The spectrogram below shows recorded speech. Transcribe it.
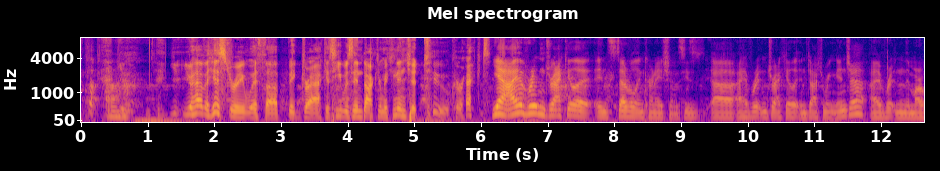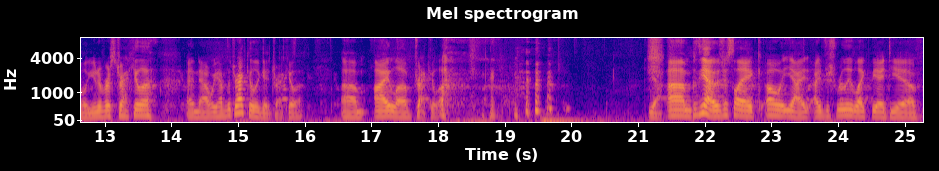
uh, you, you, have a history with uh, Big Drac, as he was in Doctor McNinja too, correct? Yeah, I have written Dracula in several incarnations. He's uh, I have written Dracula in Doctor McNinja. I have written the Marvel Universe Dracula, and now we have the Dracula Gate Dracula. Um, I love Dracula. yeah um but yeah it was just like oh yeah I, I just really like the idea of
